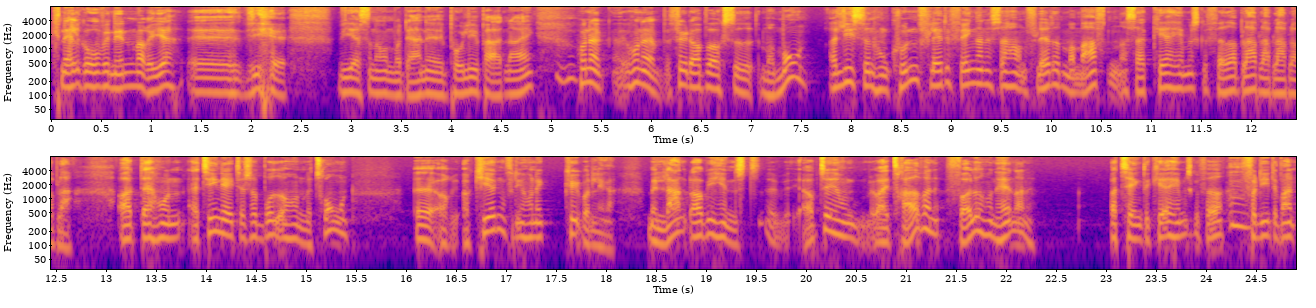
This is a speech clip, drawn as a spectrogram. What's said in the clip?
knaldgode veninde Maria, øh, vi, er, vi er sådan nogle moderne polypartnere, ikke? Mm-hmm. Hun, er, hun er født og opvokset mormon, og lige siden hun kunne flette fingrene, så har hun flettet dem om aftenen og sagt, kære himmelske fader, bla bla bla bla bla. Og da hun er teenager, så bryder hun med troen øh, og, og kirken, fordi hun ikke køber den længere. Men langt op i hendes, øh, op til hun var i 30'erne, foldede hun hænderne og tænkte, kære himmelske fader, mm. fordi det var en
